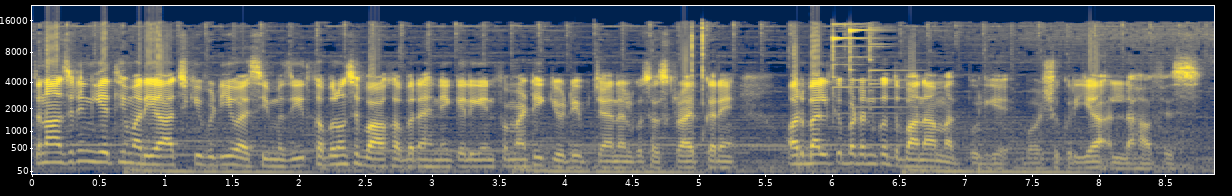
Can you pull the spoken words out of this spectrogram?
तो नाजरीन, ये थी हमारी आज की वीडियो। ऐसी मजीद खबरों से बाखबर रहने के लिए इन्फॉर्मेटिक यूट्यूब चैनल को सब्सक्राइब करें और बेल के बटन को दबाना मत भूलिए। बहुत शुक्रिया। अल्लाह हाफिज़।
